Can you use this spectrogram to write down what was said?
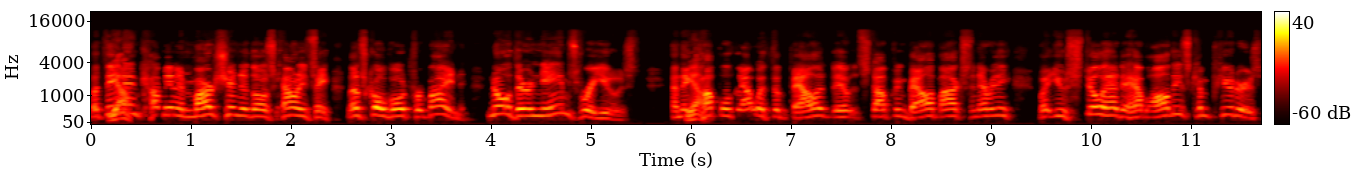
But they yeah. didn't come in and march into those counties and say, let's go vote for Biden. No, their names were used and they yeah. coupled that with the ballot stuffing ballot box and everything but you still had to have all these computers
